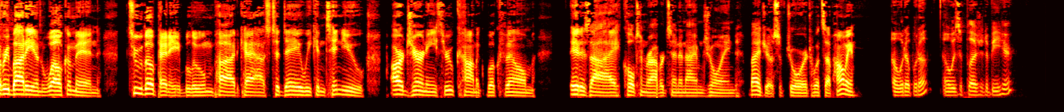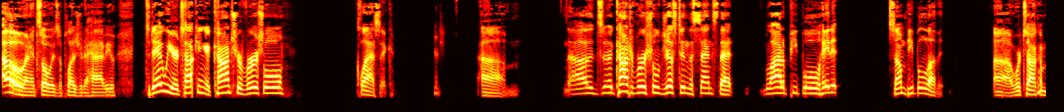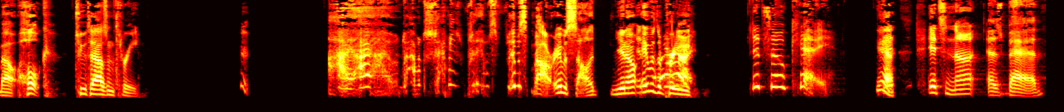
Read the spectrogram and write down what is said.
Everybody, and welcome in to the Penny Bloom podcast. Today, we continue our journey through comic book film. It is I, Colton Robertson, and I am joined by Joseph George. What's up, homie? Oh, what up, what up? Always a pleasure to be here. Oh, and it's always a pleasure to have you. Today, we are talking a controversial classic. Um, uh, it's uh, controversial just in the sense that a lot of people hate it, some people love it. Uh, we're talking about Hulk 2003. I, I, I, I was, I mean, it was, it was, it was solid. You know, It's it was a pretty, alright. It's okay. yeah, It- It's not as bad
